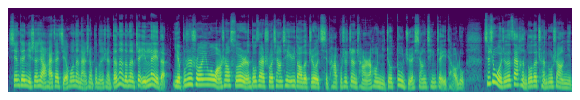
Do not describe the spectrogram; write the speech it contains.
先跟你生小孩再结婚的男生不能选，等等等等这一类的，也不是说因为网上所有人都在说相亲遇到的只有奇葩不是正常，然后你就杜绝相亲这一条路。其实我觉得在很多的程度上，你。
